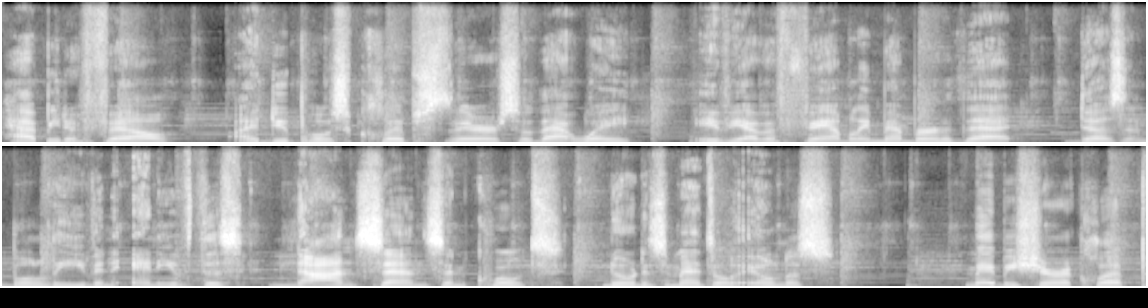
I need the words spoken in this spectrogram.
happy to fail. I do post clips there so that way if you have a family member that doesn't believe in any of this nonsense and quotes known as mental illness, maybe share a clip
